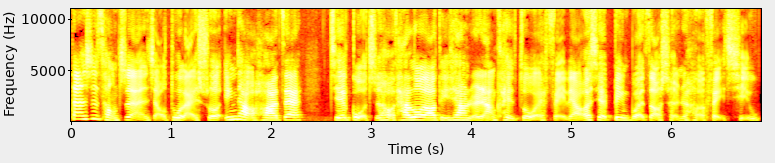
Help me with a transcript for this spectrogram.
但是从自然的角度来说，樱桃花在结果之后，它落到地上仍然可以作为肥料，而且并不会造成任何废弃物。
